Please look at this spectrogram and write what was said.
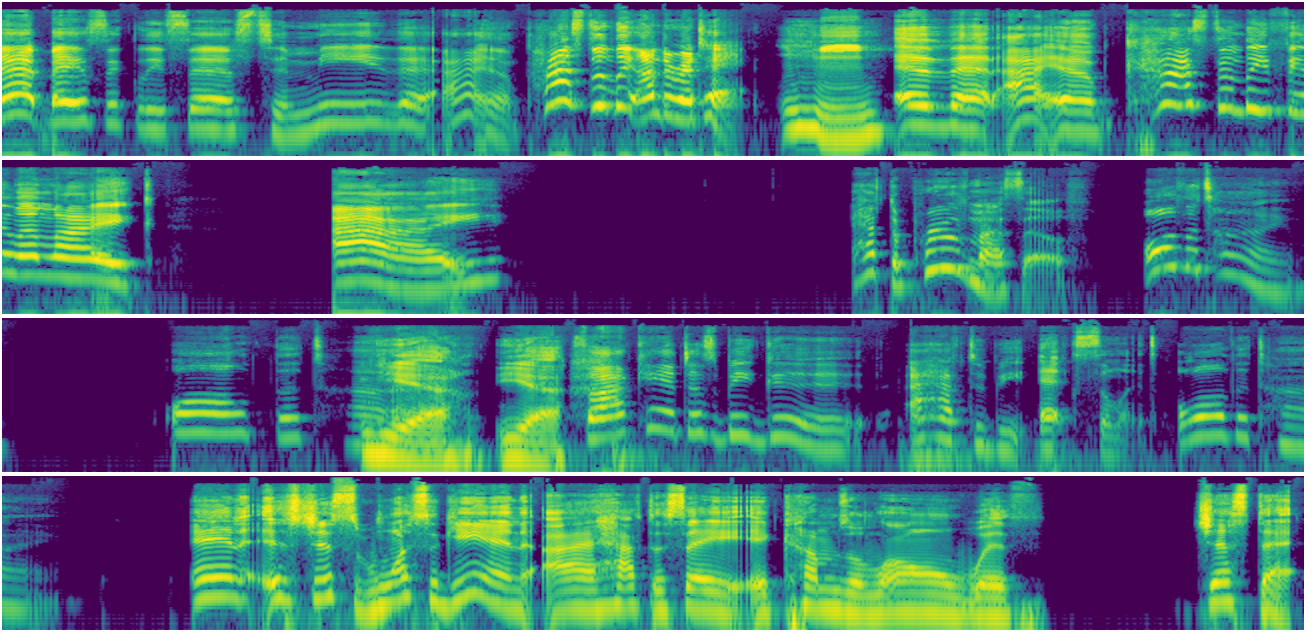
That basically says to me that I am constantly under attack Mm-hmm. and that I am constantly feeling like I have to prove myself all the time. All the time. Yeah, yeah. So I can't just be good. I have to be excellent all the time. And it's just once again, I have to say it comes along with just that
